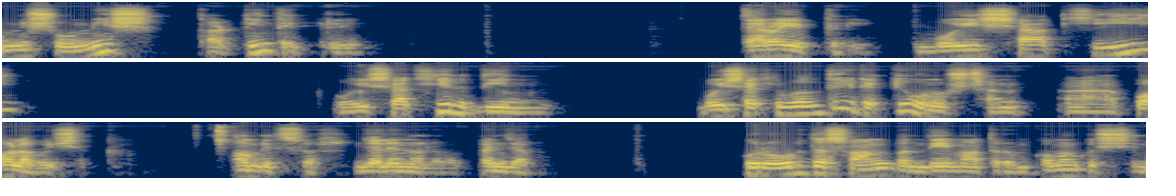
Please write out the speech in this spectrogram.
উনিশশো উনিশ থার্টিন্থ এপ্রিল তেরোই এপ্রিল বৈশাখী, বৈশাখীর দিন। বৈশাখী বলতে এটা একটি অনুষ্ঠান Pahela Baisakh, Amritsar Jallianwala Bagh Punjab. Who wrote the song Bande Mataram common question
